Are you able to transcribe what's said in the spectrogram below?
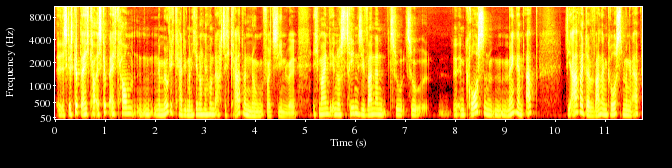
Es, es, gibt eigentlich, es gibt eigentlich kaum eine Möglichkeit, wie man hier noch eine 180-Grad-Wendung vollziehen will. Ich meine, die Industrien, sie wandern zu, zu, in großen Mengen ab. Die Arbeiter wandern in großen Mengen ab.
